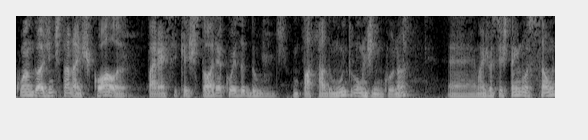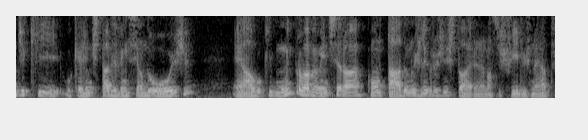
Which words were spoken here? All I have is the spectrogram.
quando a gente está na escola, parece que a história é coisa do, de um passado muito longínquo, né? É, mas vocês têm noção de que o que a gente está vivenciando hoje é algo que muito provavelmente será contado nos livros de história, né? Nossos filhos, netos,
